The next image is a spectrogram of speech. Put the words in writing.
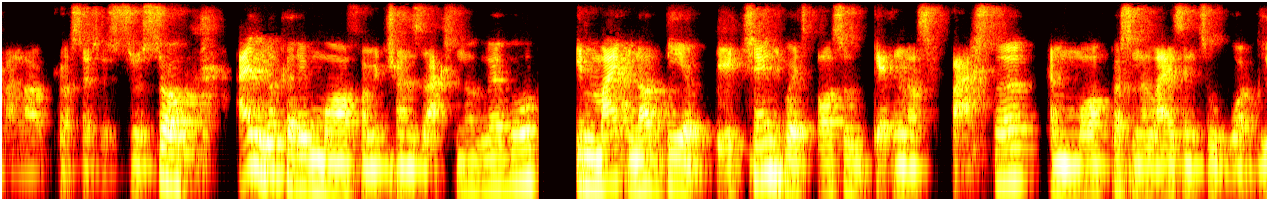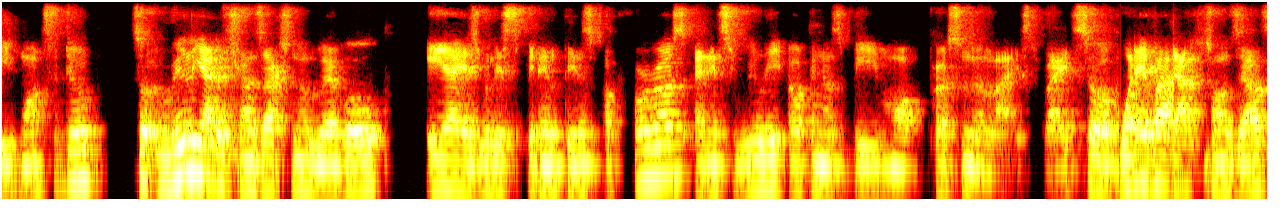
MLR processes too. So I look at it more from a transactional level it might not be a big change, but it's also getting us faster and more personalized into what we want to do. So, really, at a transactional level, AI is really speeding things up for us and it's really helping us be more personalized, right? So, whatever that turns out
